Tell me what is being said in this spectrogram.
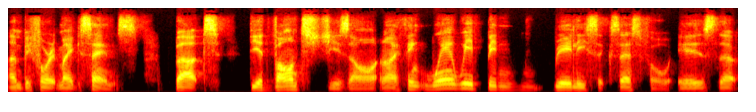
um, before it makes sense. But the advantages are. And I think where we've been really successful is that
